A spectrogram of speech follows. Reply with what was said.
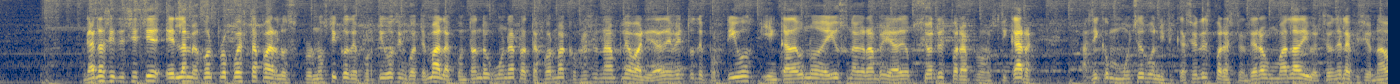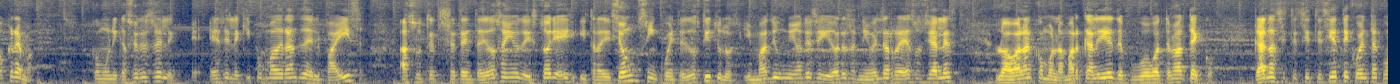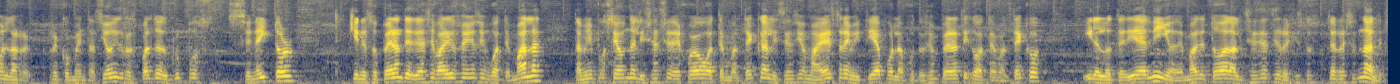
Gana 77 es la mejor propuesta para los pronósticos deportivos en Guatemala, contando con una plataforma que ofrece una amplia variedad de eventos deportivos y en cada uno de ellos una gran variedad de opciones para pronosticar, así como muchas bonificaciones para extender aún más la diversión del aficionado crema. Comunicaciones es el, equipo más grande del país, a sus 72 años de historia y, tradición, 52 títulos y más de un millón de seguidores a nivel de redes sociales lo avalan como la marca líder de fútbol guatemalteco. Gana 777 cuenta con la recomendación y respaldo del grupo Senator, quienes operan desde hace varios años en Guatemala. También posee una licencia de juego guatemalteca, licencia maestra emitida por la Fundación Pediátrica Guatemalteco y la Lotería del Niño, además de todas las licencias y registros internacionales.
